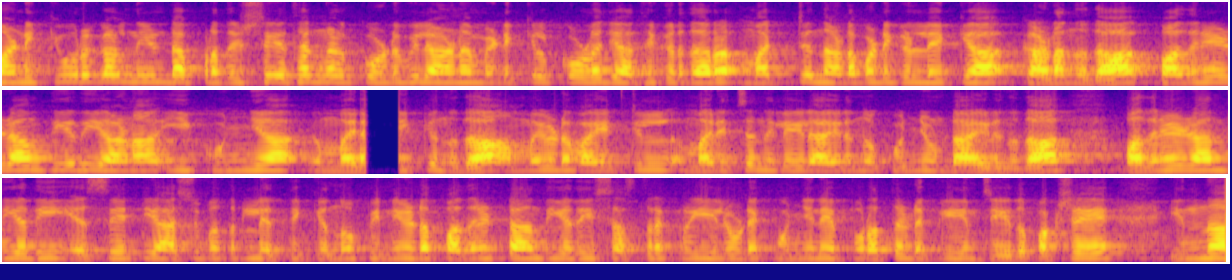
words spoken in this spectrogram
മണിക്കൂറുകൾ നീണ്ട പ്രതിഷേധങ്ങൾക്കൊടുവിലാണ് മെഡിക്കൽ കോളേജ് അധികൃതർ മറ്റ് നടപടികളിലേക്ക് കടന്നത്. പതിനേഴാം തീയതിയാണ് ഈ കുഞ്ഞ് മരിക്കുന്നത് അമ്മയുടെ വയറ്റിൽ മരിച്ച നിലയിലായിരുന്നു കുഞ്ഞുണ്ടായിരുന്നത്. പതിനേഴാം തീയതി എസ് എ ടി ആശുപത്രിയിൽ എത്തിക്കുന്നു. പിന്നീട് പതിനെട്ടാം തീയതി ശസ്ത്രക്രിയയിലൂടെ കുഞ്ഞിനെ പുറത്തെടുക്കുകയും ചെയ്തു. പക്ഷേ ഇന്ന്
